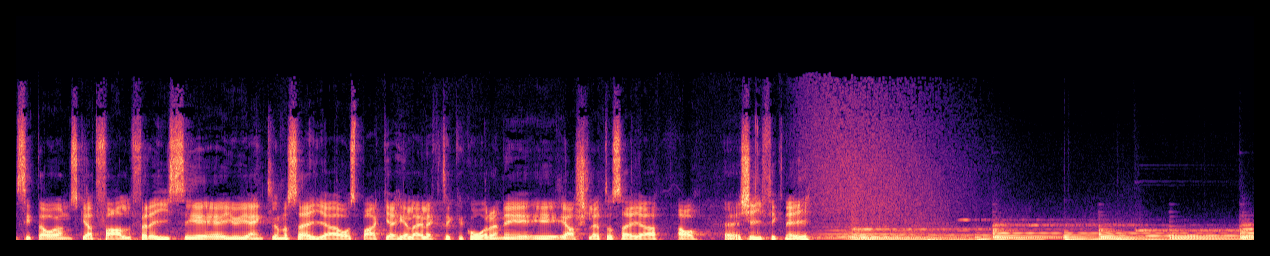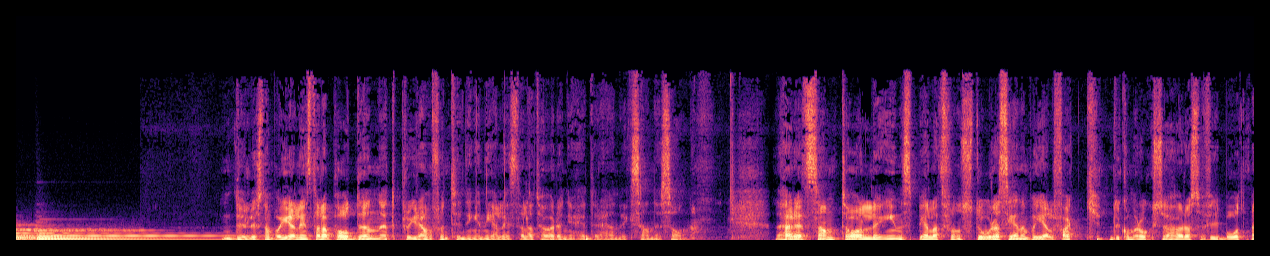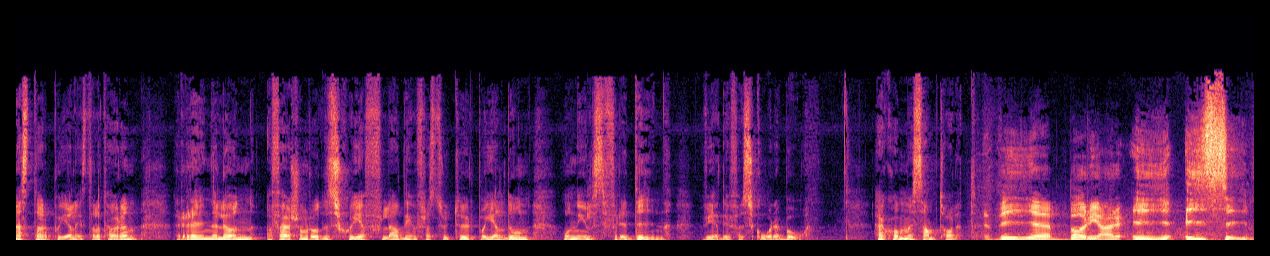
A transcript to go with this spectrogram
sitta och önska ett fall för Easy är ju egentligen att säga och sparka hela elektrikerkåren i, i, i arslet och säga ja, eh, tji fick ni. Du lyssnar på Elinstallarpodden, ett program från tidningen Elinstallatören. Jag heter Henrik Sannesson. Det här är ett samtal inspelat från stora scenen på Elfack. Du kommer också höra Sofie Båtmästar på Elinstallatören, Reine Lönn, affärsområdeschef laddinfrastruktur på Eldon och Nils Fredin, VD för Skårebo. Här kommer samtalet. Vi börjar i Easy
